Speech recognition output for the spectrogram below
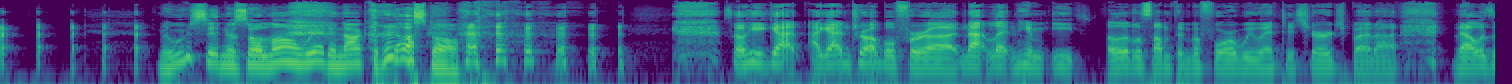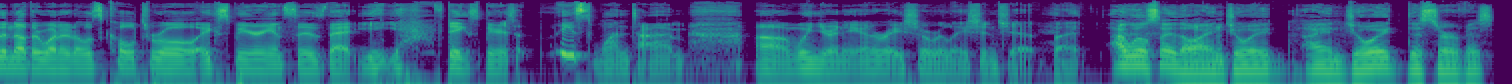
I mean, we were sitting there so long, we had to knock the dust off. so he got I got in trouble for uh, not letting him eat a little something before we went to church, but uh, that was another one of those cultural experiences that you, you have to experience at least one time uh, when you're in an interracial relationship. But I will say though, I enjoyed I enjoyed the service,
